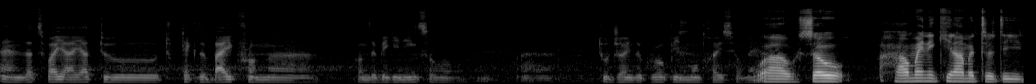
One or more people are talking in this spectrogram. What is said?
and that's why I had to, to take the bike from uh, from the beginning. So. Uh, to join the group in Montreuil-sur-Mer. Wow. So how many kilometers do you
